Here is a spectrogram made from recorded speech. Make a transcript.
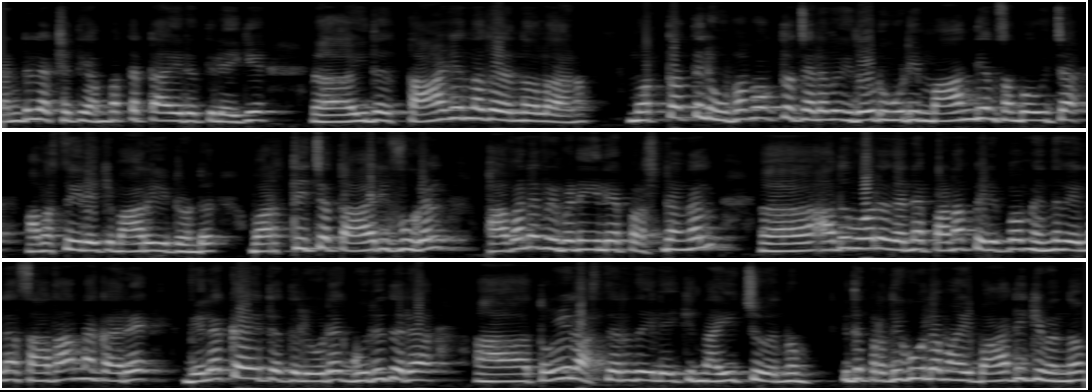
രണ്ട് ലക്ഷത്തി അമ്പത്തെട്ടായിരത്തിലേക്ക് ഇത് താഴുന്നത് എന്നുള്ളതാണ്. മൊത്തത്തിൽ ഉപഭോക്തൃ ചെലവ് ഇതോടുകൂടി മാന്ദ്യം സംഭവിച്ച അവസ്ഥയിലേക്ക് മാറിയിട്ടുണ്ട്. വർദ്ധിച്ച താരിഫുകൾ ഭവന വിപണിയിലെ പ്രശ്നങ്ങൾ അതുപോലെ തന്നെ പണപ്പെരുപ്പം എന്നിവയെല്ലാം സാധാരണക്കാരെ വിലക്കയറ്റത്തിലൂടെ ഗുരുതര തൊഴിൽ അസ്ഥിരതയിലേക്ക് നയിച്ചുവെന്നും ഇത് പ്രതികൂലമായി ബാധിക്കുമെന്നും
